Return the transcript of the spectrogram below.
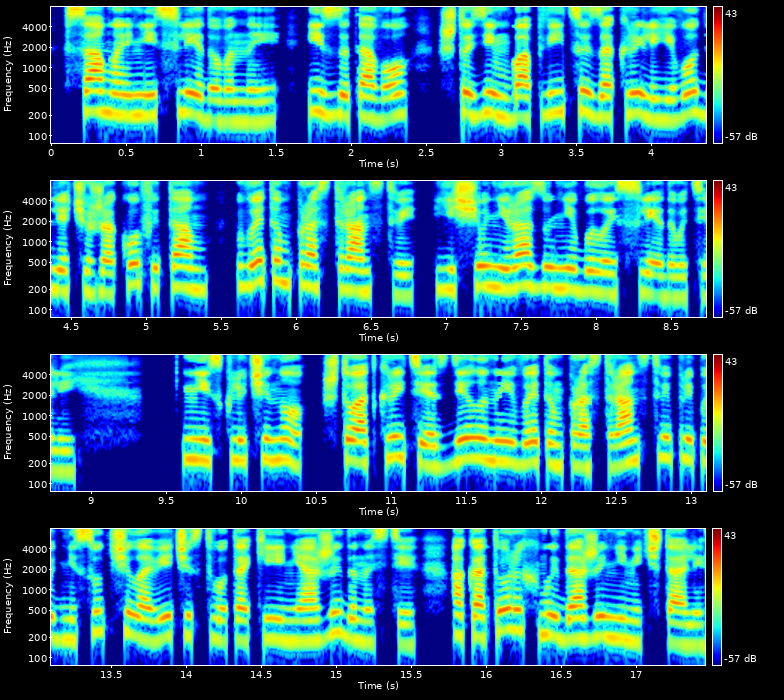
– самое неисследованное, из-за того, что зимбабвийцы закрыли его для чужаков и там, в этом пространстве, еще ни разу не было исследователей. Не исключено, что открытия, сделанные в этом пространстве, преподнесут человечеству такие неожиданности, о которых мы даже не мечтали.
